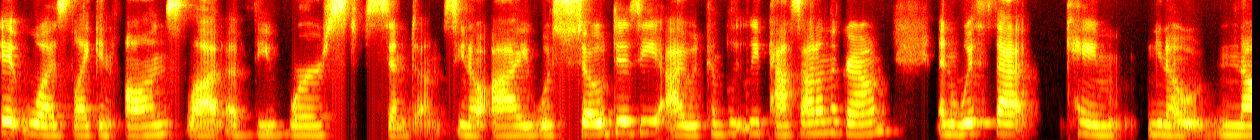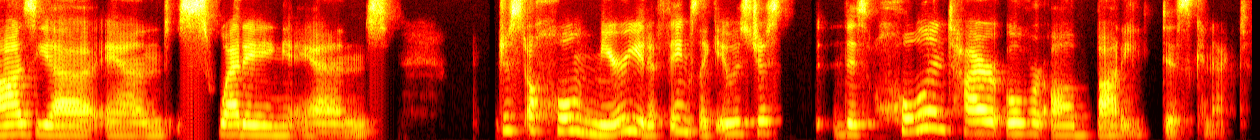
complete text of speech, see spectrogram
it was like an onslaught of the worst symptoms. You know, I was so dizzy, I would completely pass out on the ground. And with that came, you know, nausea and sweating and just a whole myriad of things. Like it was just this whole entire overall body disconnect.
